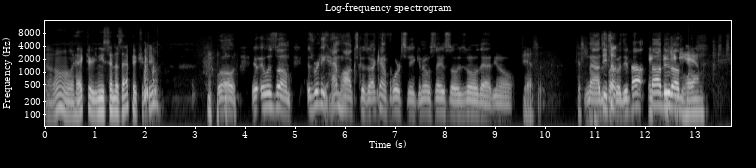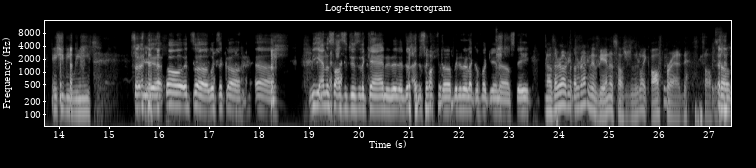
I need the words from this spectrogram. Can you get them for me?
Oh, Hector, you need to send us that picture too. well, it, it was um, it's really ham hocks because I can't afford steak. You know what I'm saying? So you know that you know. Yes. Just Nah, just so- fuck with you. Nah, H- nah, dude. Uh, HEB ham, HEB weenies. So yeah, no, it's uh, what's it called? Uh, Vienna sausages in a can, and I just- I just fucked it up. Made it look like a fucking uh, steak. No, they're already, they're not even Vienna sausages. They're like off-bread sausages. So,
